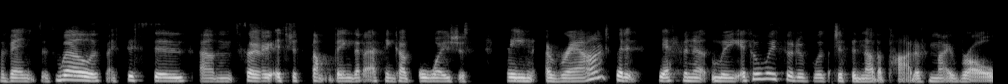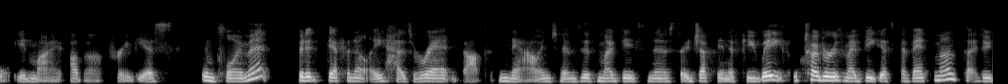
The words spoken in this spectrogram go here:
events as well as my sisters. Um, so it's just something that I think I've always just been around, but it's definitely, it's always sort of was just another part of my role in my other previous employment. But it definitely has ramped up now in terms of my business. So, just in a few weeks, October is my biggest event month. I do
